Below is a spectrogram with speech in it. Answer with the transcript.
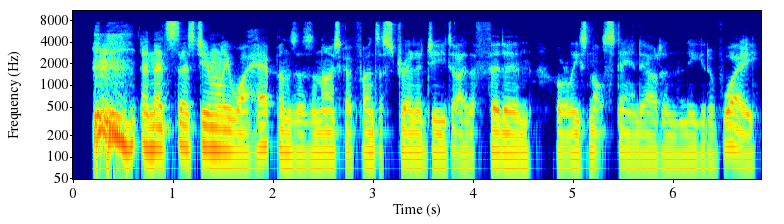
and that's that's generally what happens as a nice guy finds a strategy to either fit in or at least not stand out in a negative way,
